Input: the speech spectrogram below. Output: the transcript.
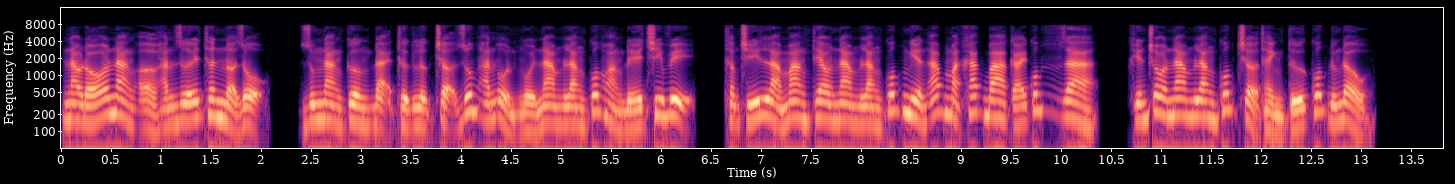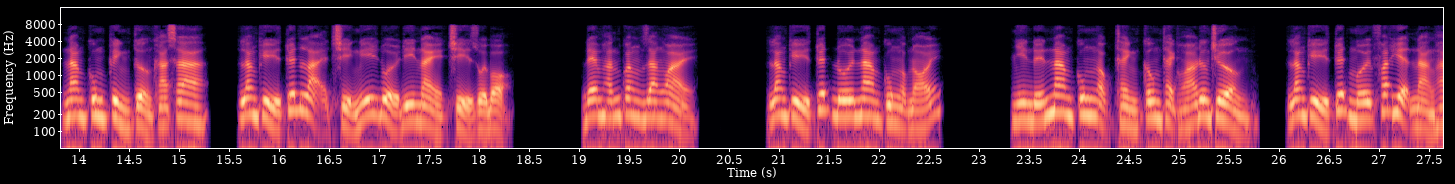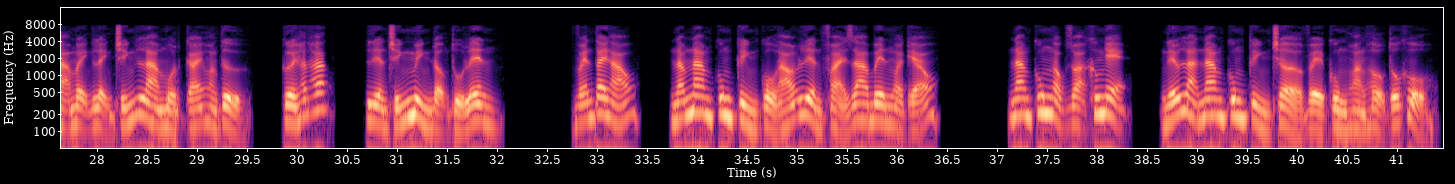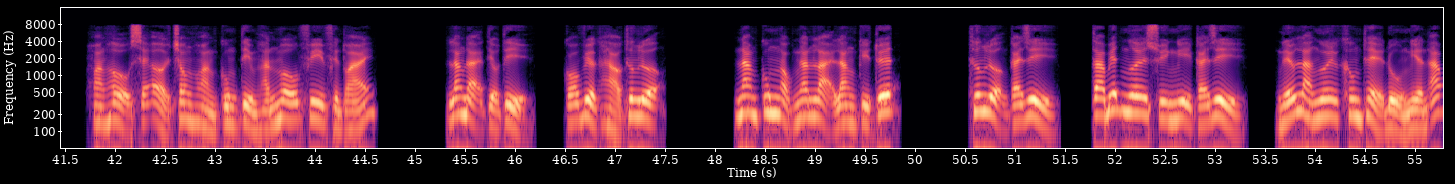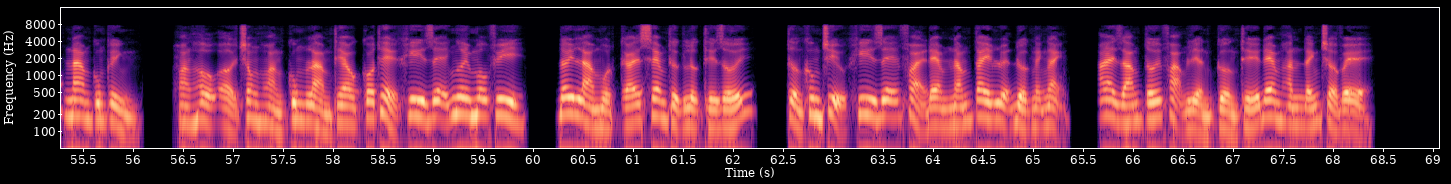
nào đó nàng ở hắn dưới thân nở rộ, dùng nàng cường đại thực lực trợ giúp hắn ổn ngồi Nam Lăng quốc hoàng đế chi vị, thậm chí là mang theo Nam Lăng quốc nghiền áp mặt khác ba cái quốc gia, khiến cho Nam Lăng quốc trở thành tứ quốc đứng đầu. Nam cung kình tưởng khá xa, Lăng kỳ tuyết lại chỉ nghĩ đuổi đi này chỉ rồi bỏ. Đem hắn quăng ra ngoài. Lăng kỳ tuyết đôi Nam cung Ngọc nói. Nhìn đến Nam cung Ngọc thành công thạch hóa đương trường, Lăng kỳ tuyết mới phát hiện nàng hạ mệnh lệnh chính là một cái hoàng tử, cười hắc hắc, liền chính mình động thủ lên. Vén tay áo, nắm Nam cung kình cổ áo liền phải ra bên ngoài kéo. Nam cung Ngọc dọa không nhẹ, nếu là Nam cung kình trở về cùng hoàng hậu tố khổ, hoàng hậu sẽ ở trong hoàng cung tìm hắn mẫu phi phiền thoái. Lăng đại tiểu tỷ, có việc hảo thương lượng. Nam cung Ngọc ngăn lại Lăng kỳ tuyết. Thương lượng cái gì, ta biết ngươi suy nghĩ cái gì, nếu là ngươi không thể đủ nghiền áp Nam cung kình, hoàng hậu ở trong hoàng cung làm theo có thể khi dễ ngươi mẫu phi, đây là một cái xem thực lực thế giới, tưởng không chịu khi dễ phải đem nắm tay luyện được ngạnh ngạnh, ai dám tới phạm liền cường thế đem hắn đánh trở về.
